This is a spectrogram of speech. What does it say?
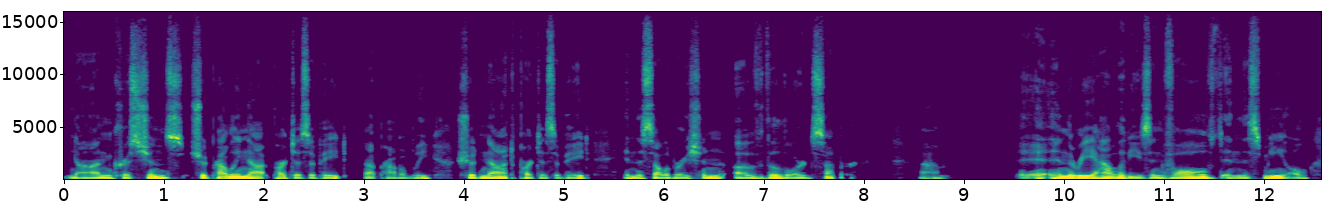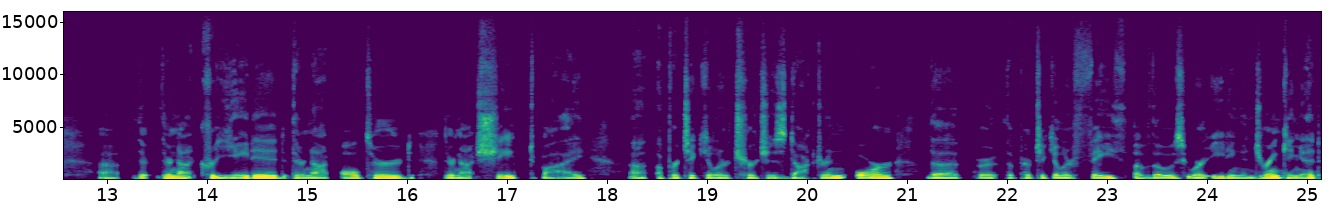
non Christians should probably not participate, not probably, should not participate in the celebration of the Lord's Supper. Um, and the realities involved in this meal, uh, they're, they're not created, they're not altered, they're not shaped by uh, a particular church's doctrine or the the particular faith of those who are eating and drinking it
